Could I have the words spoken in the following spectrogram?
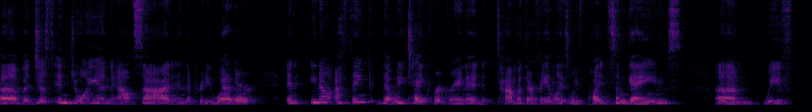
um, but just enjoying outside and the pretty weather. And, you know, I think that we take for granted time with our families. We've played some games. Um, we've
